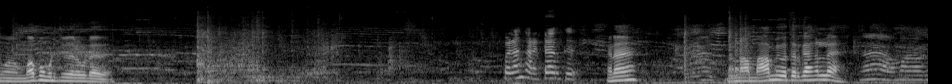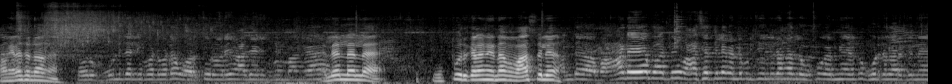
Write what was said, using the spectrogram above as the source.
மொ- மோப்பம் முடிச்சு தரக்கூடாது. இப்போலாம் கரெக்டாக இருக்கு. ஏன்னா நம்ம மாமி ஒருத்தர் இருக்காங்கல்ல? அவங்க என்ன சொல்லுவாங்க? ஒரு பூண்டு தள்ளி போட்டு விட்டா ஒருத்தர் வரையும் வாஜி அடிக்க போவாங்க இல்லை இல்லை இல்லை. உப்பு இருக்கலான்னு என்ன வாசத்துல அந்த வாடையே பார்த்து வாசத்திலே கண்டுபிடிச்சி சொல்லிடுவாங்க. அதில் உப்பு கம்மியாக இருக்கு கூடுதலாக இருக்குன்னு.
